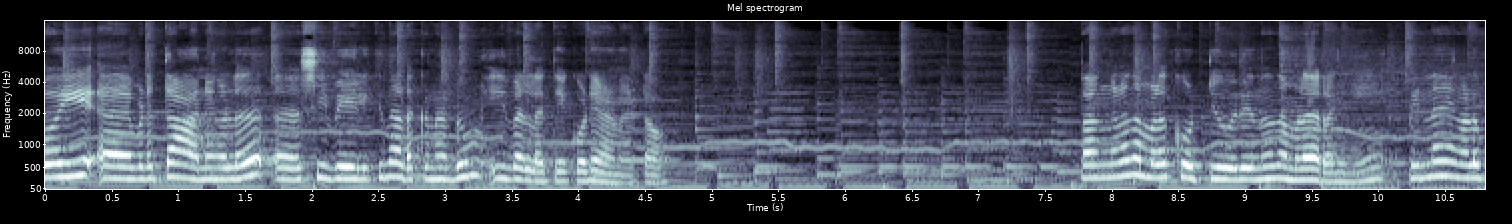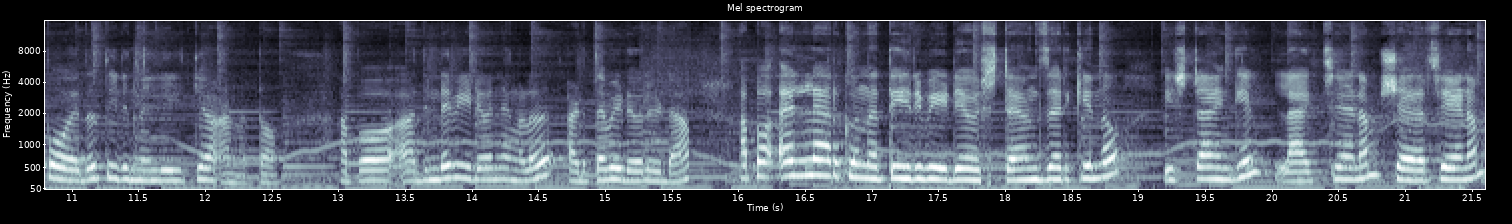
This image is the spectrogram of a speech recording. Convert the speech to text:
അപ്പോൾ ഈ ഇവിടുത്തെ ആനകൾ ശിവേലിക്ക് നടക്കുന്നതും ഈ വെള്ളത്തിൽ കൂടെയാണ് കേട്ടോ. അപ്പം അങ്ങനെ നമ്മൾ കൊട്ടിയൂരിൽ നിന്ന് നമ്മൾ ഇറങ്ങി. പിന്നെ ഞങ്ങൾ പോയത് തിരുനെല്ലിക്കാണ് കേട്ടോ. അപ്പോൾ അതിന്റെ വീഡിയോ ഞങ്ങൾ അടുത്ത വീഡിയോയിൽ ഇടാം. അപ്പോൾ എല്ലാവർക്കും ഇന്നത്തെ ഈ വീഡിയോ ഇഷ്ടമെന്ന് വിചാരിക്കുന്നു. ഇഷ്ടമെങ്കിൽ ലൈക്ക് ചെയ്യണം ഷെയർ ചെയ്യണം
